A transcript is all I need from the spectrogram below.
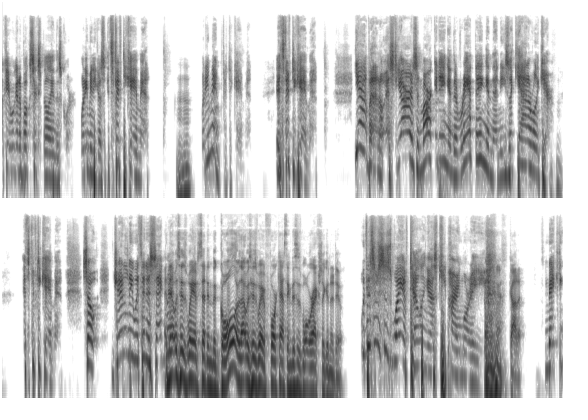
Okay, we're going to book 6 million this quarter. What do you mean? He goes, It's 50K a man. Mm-hmm. What do you mean 50K a man? It's 50K a man yeah, but I know SDRs and marketing and the ramping. And then he's like, yeah, I don't really care. Hmm. It's 50K a man. So generally within a segment. And that was his way of setting the goal, or that was his way of forecasting this is what we're actually going to do? Well, this was his way of telling us keep hiring more AEs. Got it. Making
